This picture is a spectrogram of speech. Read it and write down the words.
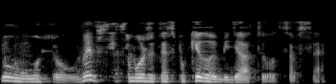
Ну, ось, ви все це можете спокійно міняти, оце все.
